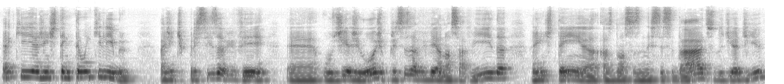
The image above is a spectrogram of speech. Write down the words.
é que a gente tem que ter um equilíbrio. A gente precisa viver é, os dias de hoje, precisa viver a nossa vida, a gente tem a, as nossas necessidades do dia a dia,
